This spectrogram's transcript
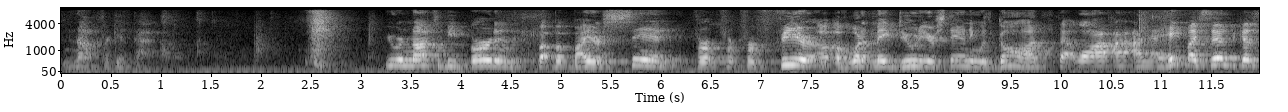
Do not forget that. You are not to be burdened but, but by your sin for, for, for fear of, of what it may do to your standing with God. That, well, I, I, hate my sin because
